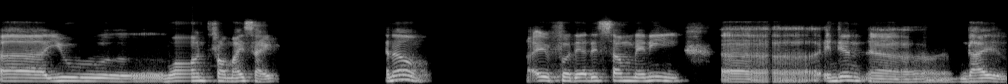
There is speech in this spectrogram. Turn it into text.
uh, you want from my side. You know if there is some any uh, Indian uh, guy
